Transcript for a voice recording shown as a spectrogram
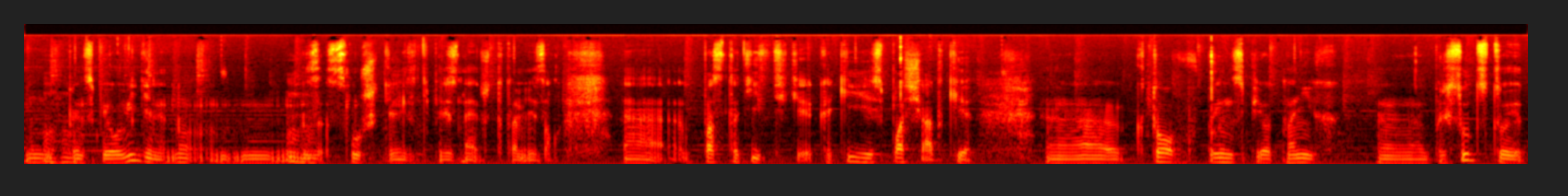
Мы, в Мгм. принципе, увидели, ну, м, Мгм. за- слушатели теперь знают, что там есть зал. Э, По статистике, какие есть площадки, э, кто, в принципе, вот на них э, присутствует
